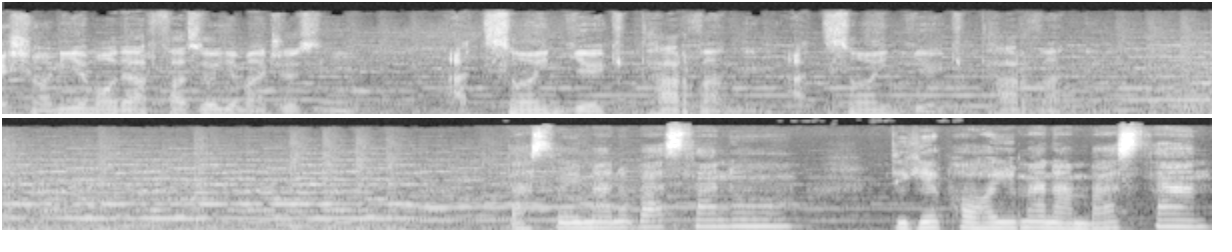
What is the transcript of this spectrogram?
نشانی ما در فضای مجازی ادساین یک پرونده ادساین یک پرونده. دستای منو بستن و دیگه پاهای منم بستن.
